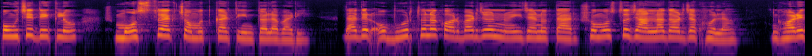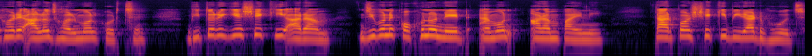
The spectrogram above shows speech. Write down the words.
পৌঁছে দেখল মস্ত এক চমৎকার তিনতলা বাড়ি। তাদের অভ্যর্থনা করবার জন্যই যেন তার সমস্ত জানলা দরজা খোলা। ঘরে ঘরে আলো ঝলমল করছে। ভিতরে গিয়ে সে কি আরাম জীবনে কখনো নেট এমন আরাম পায়নি। তারপর সে কি বিরাট ভোজ।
